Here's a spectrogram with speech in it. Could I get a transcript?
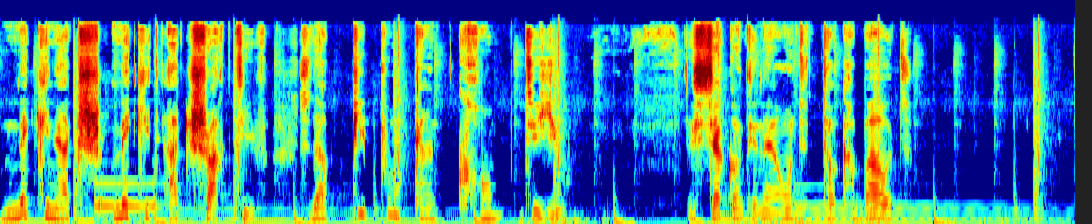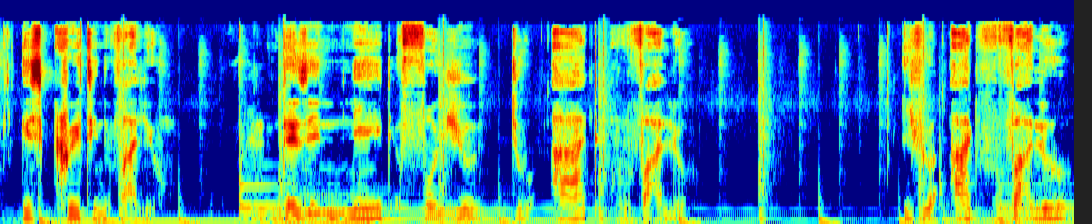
Make it, attra- make it attractive so that people can come to you. The second thing I want to talk about is creating value. There's a need for you to add value. If you add value,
